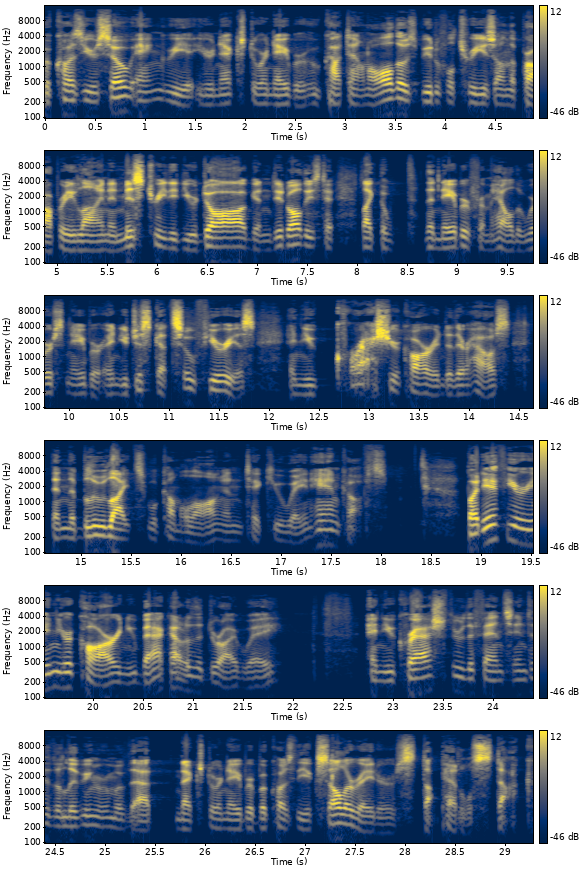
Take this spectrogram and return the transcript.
because you're so angry at your next door neighbor who cut down all those beautiful trees on the property line and mistreated your dog and did all these, t- like the, the neighbor from hell, the worst neighbor, and you just got so furious and you crash your car into their house, then the blue lights will come along and take you away in handcuffs. But if you're in your car and you back out of the driveway and you crash through the fence into the living room of that next door neighbor because the accelerator st- pedal stuck.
